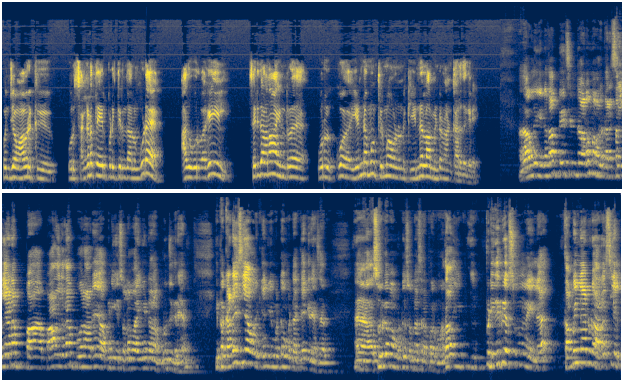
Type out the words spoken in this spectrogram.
கொஞ்சம் அவருக்கு ஒரு சங்கடத்தை ஏற்படுத்தியிருந்தாலும் கூட அது ஒரு வகையில் சரிதானா என்ற ஒரு கோ- எண்ணமும் திருமாவளவனுக்கு எண்ணலாம் என்று நான் கருதுகிறேன். அதாவது என்னதான் பேசியிருந்தாலும் அவர் சரியான பா பாதையில தான் போறாரு அப்படின்னு சொல்ல வரீங்கன்னு நான் புரிஞ்சுக்கிறேன். இப்ப கடைசியா ஒரு கேள்வி மட்டும் உங்கள்கிட்ட கேட்கிறேன் சார் சுருக்கமாக சுருக்கமா மட்டும் சொன்னா சிறப்பாக இருக்கும். அதாவது இப்படி இருக்கிற சூழ்நிலையில தமிழ்நாட்டோட அரசியல்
